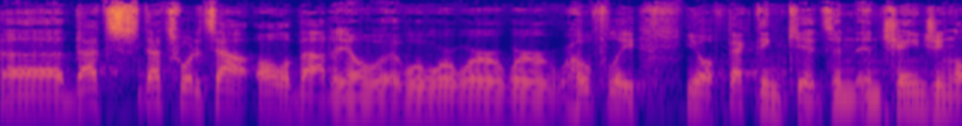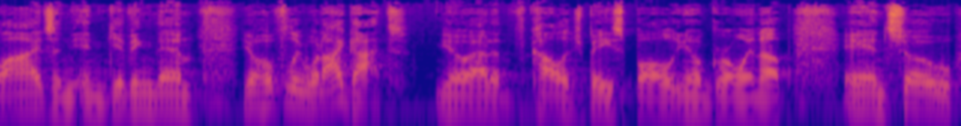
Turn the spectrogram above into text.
Uh, that's that's what it's out, all about. You know, we're, we're, we're hopefully you know affecting kids and, and changing lives and, and giving them you know hopefully what I got you know, out of college baseball, you know, growing up. And so,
